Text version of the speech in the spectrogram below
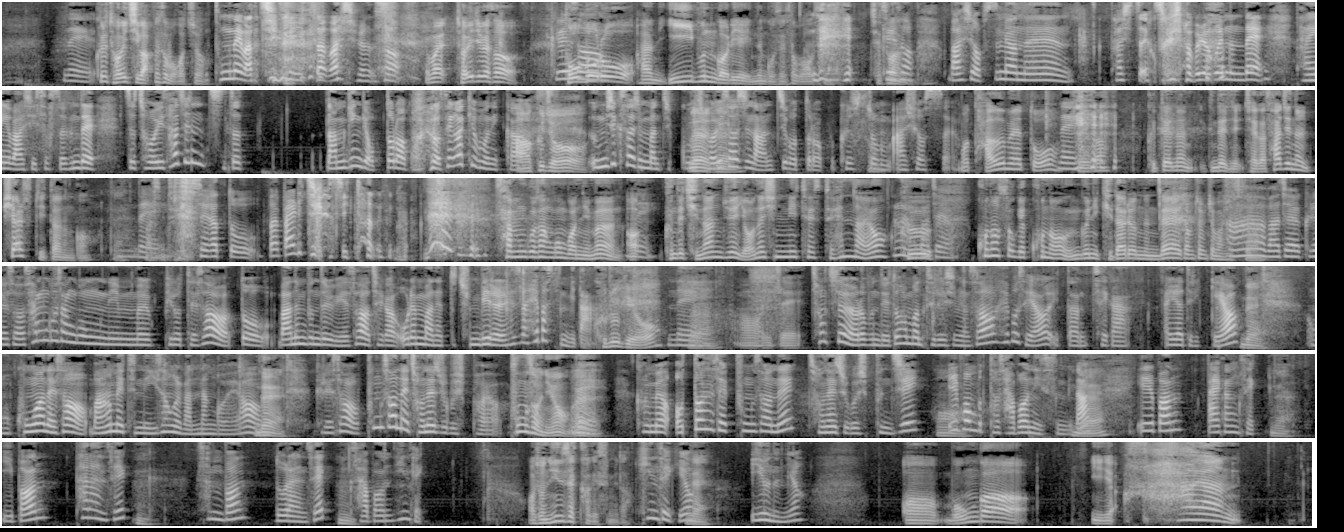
네. 그래서 저희 집 앞에서 먹었죠. 동네 맛집이 있다고 하시면서 정말 저희 집에서 그래서, 도보로 한 2분 거리에 있는 곳에서 먹었어요. 네. 그래서 맛이 없으면은 다시 약속을 잡으려고 했는데 다행히 맛이 있었어요. 근데 진짜 저희 사진 진짜 남긴 게 없더라고요. 생각해 보니까. 아, 그죠. 음식 사진만 찍고 네, 저희 네. 사진 안 찍었더라고요. 그래서 좀 아쉬웠어요. 뭐 다음에 또 네. 제가 그때는 근데 이제 제가 사진을 피할 수도 있다는 거 네, 네. 말씀드리겠습니다. 제가 또 빨리 찍을 수 있다는 거. 3930번님은 어, 네. 근데 지난주에 연애 심리 테스트 했나요? 아, 그 맞아요. 코너 속의 코너 은근히 기다렸는데 점점점 하셨어요. 아 맞아요. 그래서 3930님을 비롯해서 또 많은 분들 위해서 제가 오랜만에 또 준비를 해서 해봤습니다. 그러게요. 네. 네. 어, 이제 청취자 여러분들도 한번 들으시면서 해보세요. 일단 제가 알려드릴게요. 네. 어, 공원에서 마음에 드는 이성을 만난 거예요. 네. 그래서 풍선을 전해주고 싶어요. 풍선이요? 네. 네. 그러면 어떤 색 풍선을 전해주고 싶은지 어. 1번부터 4번이 있습니다. 네. 1번 빨강색, 네. 2번 파란색, 음. 3번 노란색, 음. 4번 흰색. 어, 전 흰색 하겠습니다. 흰색이요? 네. 이유는요? 어, 뭔가 이 하얀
